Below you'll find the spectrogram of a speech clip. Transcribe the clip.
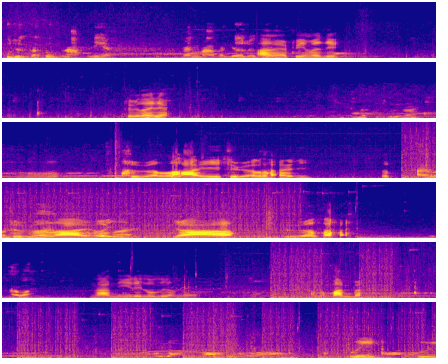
กูถึงกระตุกหนักนี่ไงแม่งมากันเยอะเลยอ่าไหนฟินมาดิถืออะไรเนี่ย ไม่กูถือได้อืมถืออะไรถืออะไรใครวะถืออะไรเฮ้ยอยาถืออะไรใครวะงานนี้ได้รู้เรื่องแน่เอาน้ำมันไปอุ้ยอุ้ย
